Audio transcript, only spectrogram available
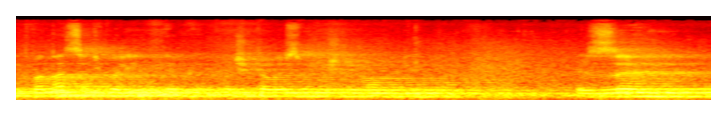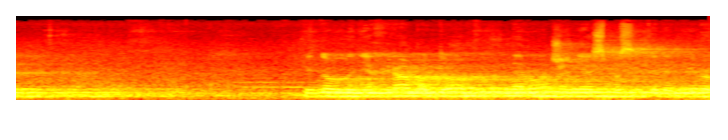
і 12 колін, як ми читали в сьогоднішній Євангелії, з відновлення храму до народження Спасителя міра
